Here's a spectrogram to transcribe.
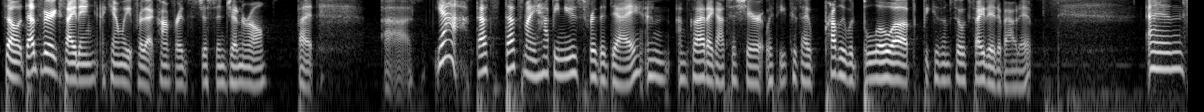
So that's very exciting. I can't wait for that conference just in general. But uh, yeah, that's that's my happy news for the day, and I'm glad I got to share it with you because I probably would blow up because I'm so excited about it. And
